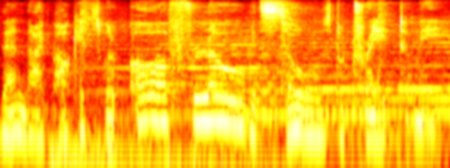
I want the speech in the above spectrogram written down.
Then thy pockets will o'erflow with souls to trade to me.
